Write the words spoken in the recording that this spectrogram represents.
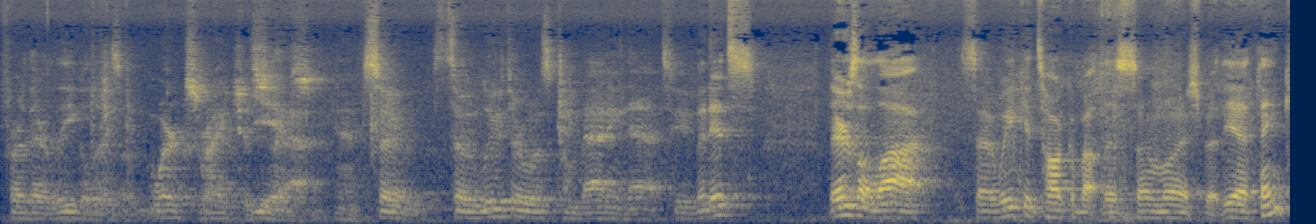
for their legalism. Works righteousness. Yeah. So so Luther was combating that too. But it's there's a lot. So we could talk about this so much. But yeah, thank you.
